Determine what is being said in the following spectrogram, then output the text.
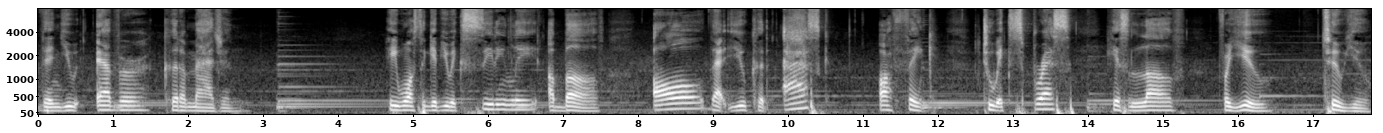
than you ever could imagine. He wants to give you exceedingly above all that you could ask or think to express his love for you to you.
